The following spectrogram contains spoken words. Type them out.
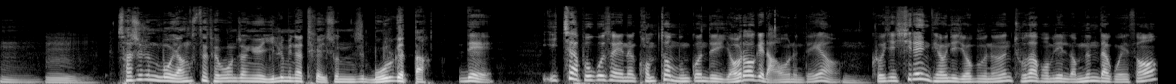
음. 음. 사실은 뭐 양승태 대법원장 위에 일루미나티가 있었는지 모르겠다. 네. 2차 보고서에는 검토 문건들이 여러 개 나오는데요. 음. 그것이 실행되었는지 여부는 조사 범위를 넘는다고 해서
